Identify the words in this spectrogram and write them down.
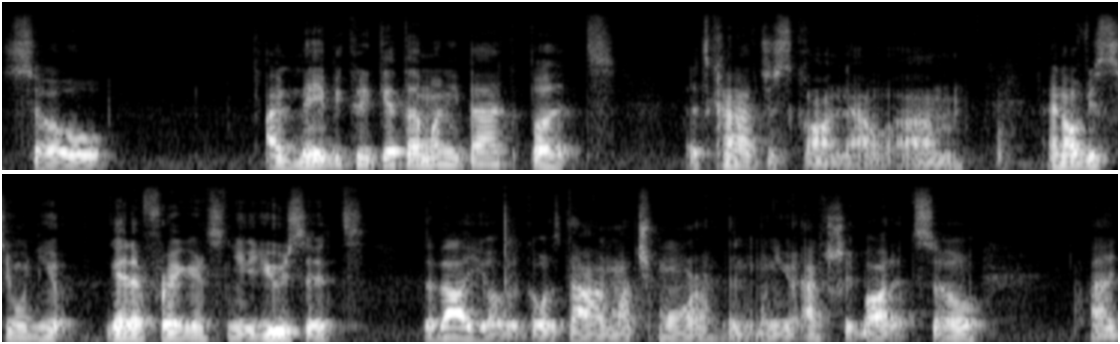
So I maybe could get that money back but it's kind of just gone now. Um, and obviously when you get a fragrance and you use it the value of it goes down much more than when you actually bought it. So I,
